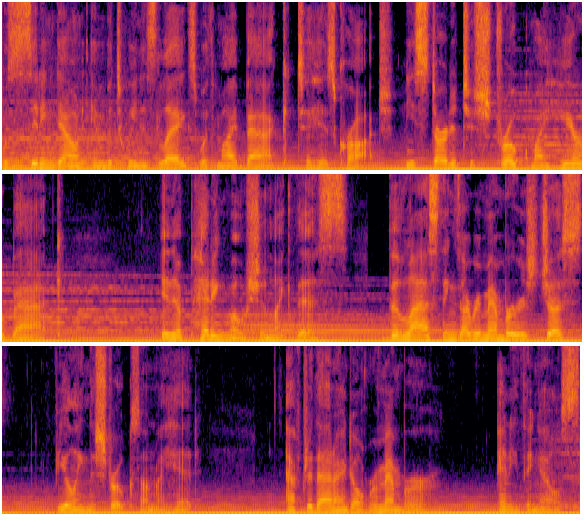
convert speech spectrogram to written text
was sitting down in between his legs with my back to his crotch. He started to stroke my hair back in a petting motion like this. The last things I remember is just feeling the strokes on my head. After that, I don't remember anything else.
